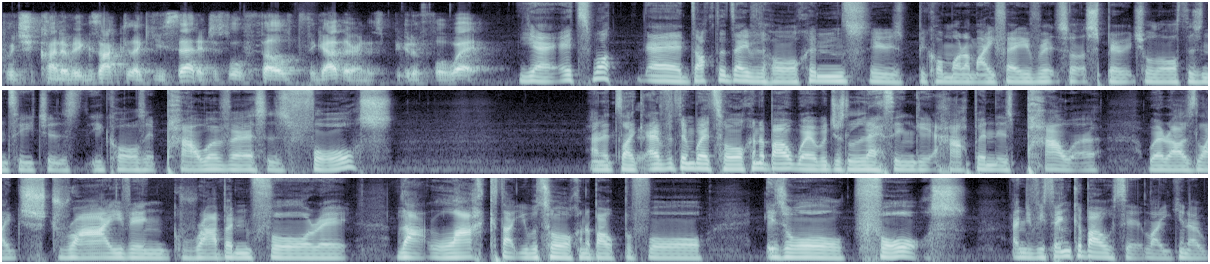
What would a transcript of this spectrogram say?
which kind of exactly like you said it just all fell together in this beautiful way yeah, it's what uh, Dr. David Hawkins, who's become one of my favourite sort of spiritual authors and teachers, he calls it power versus force. And it's like everything we're talking about where we're just letting it happen is power, whereas like striving, grabbing for it, that lack that you were talking about before is all force. And if you think about it, like, you know,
